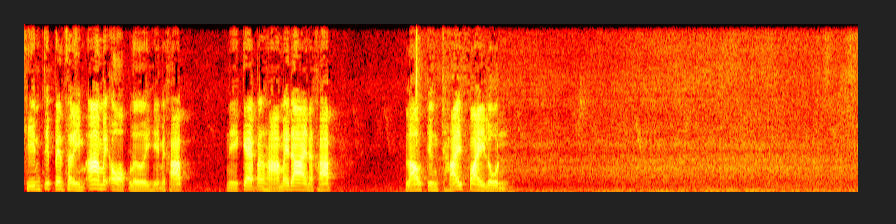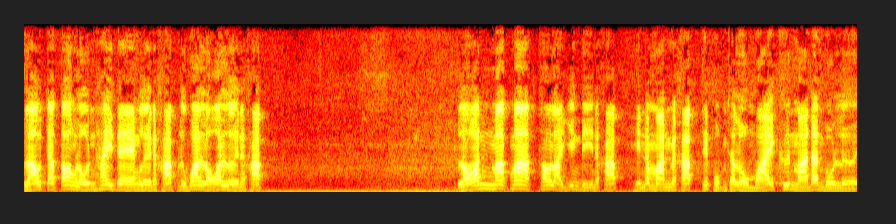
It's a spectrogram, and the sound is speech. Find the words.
ครีมที่เป็นสนิมอ้าไม่ออกเลยเห็นไหมครับ นี่แก้ปัญหาไม่ได้นะครับ เราจึงใช้ไฟลน เราจะต้องลนให้แดงเลยนะครับ หรือว่าร้อนเลยนะครับ ร้อนมากๆเท่าไหร่ยิ่งดีนะครับ เห็นน้ำมันไหมครับ ที่ผมฉโลมไว้ขึ้นมาด้านบนเลย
